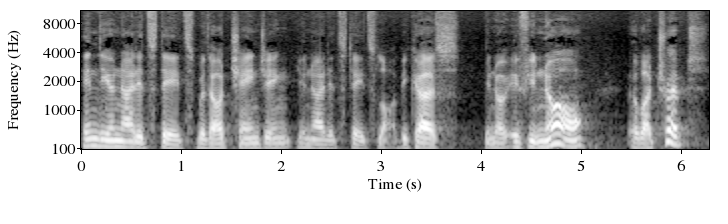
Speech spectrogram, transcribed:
in the United States without changing United States law? Because, you know, if you know about TRIPS,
